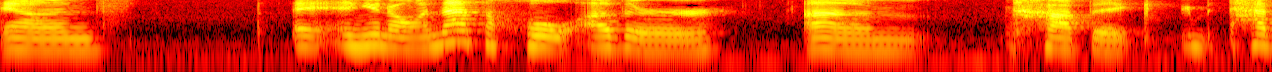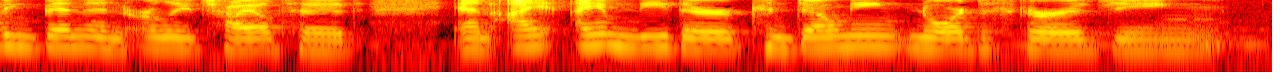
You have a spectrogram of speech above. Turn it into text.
and and you know and that's a whole other um topic. Having been in early childhood and i i am neither condoning nor discouraging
